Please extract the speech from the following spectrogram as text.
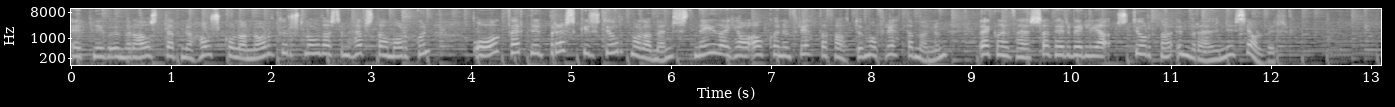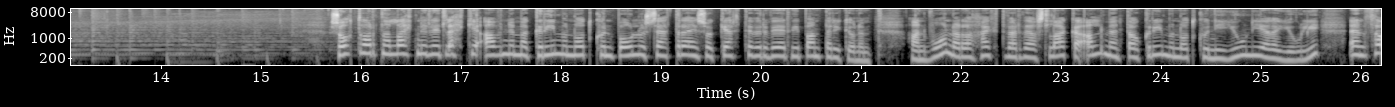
einnig um ráðstefnu Háskóla Norðurslóða sem hefst á morgun og hvernig breskir stjórnmálamenn sneiða hjá ákveðnum fréttaþáttum og fréttamönnum vegna þess að þeir vilja stjórna umræðinni sjálfur. Sóttvarnalæknir vil ekki afnema grímunótkun bólusettra eins og gert hefur verið í bandaríkjónum. Hann vonar að hægt verði að slaka almennt á grímunótkun í júni eða júli en þá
